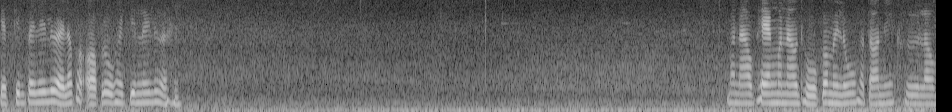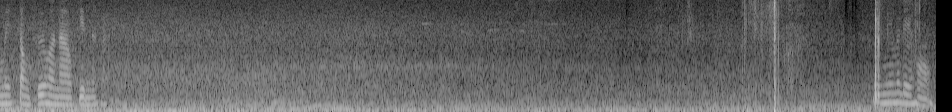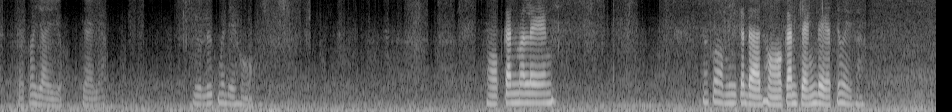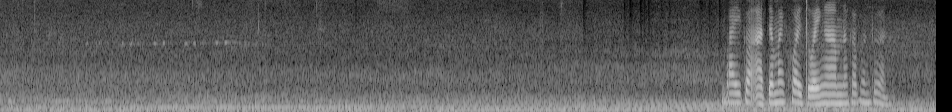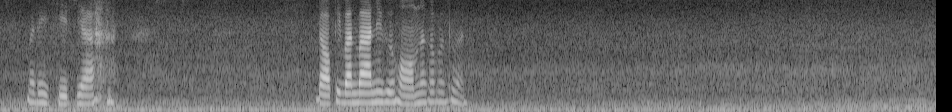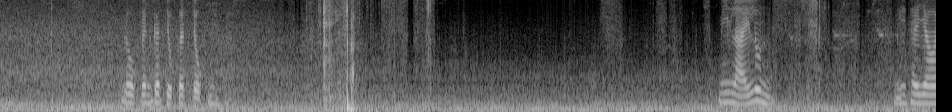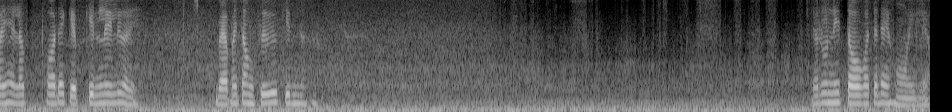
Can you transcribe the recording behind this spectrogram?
ก็บกินไปเรื่อยๆ แล้วก็ออกลูกให้กินเรื่อยๆมะนาวแพงมะนาวถูกก็ไม่รู้ค่ะตอนนี้คือเราไม่ต้องซื้อมะนาวกินนะคะรุ่นนี้ไม่ได้ห่อแต่ก็ใหญ่อยู่ ใหญ่แล้ว อยู่ลึกไม่ได้ห่อหอกันแมลง แล้วก็มีกระดาษห่อกันแสงแดดด้วยค่ะ ใบก็อาจจะไม่ค่อยสวยงามนะคะเพื่อนๆ ไม่ได้ฉีดยา ดอกที่บานๆนี่คือหอมนะคะเพื่อนๆ ลูกเป็นกระจุกกระจุกนี่ค่ะมีหลายรุ่น มีทยอยให้เราพอได้เก็บกินเรื่อยๆ แบบไม่ต้องซื้อกินนะคะ ดี๋ยวรุ่นนี้โตก็จะได้หออีกแล้ว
